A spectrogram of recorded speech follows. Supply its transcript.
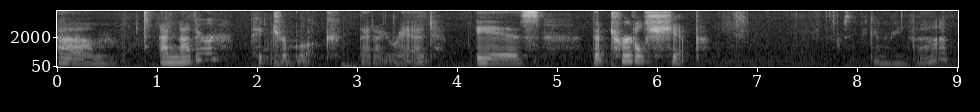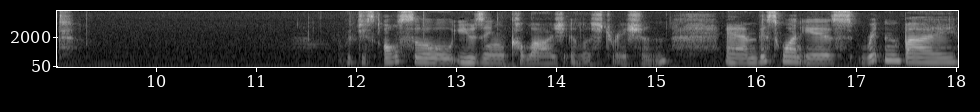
Um, another picture book that I read is The Turtle Ship. See if you can read that. Which is also using collage illustration. And this one is written by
